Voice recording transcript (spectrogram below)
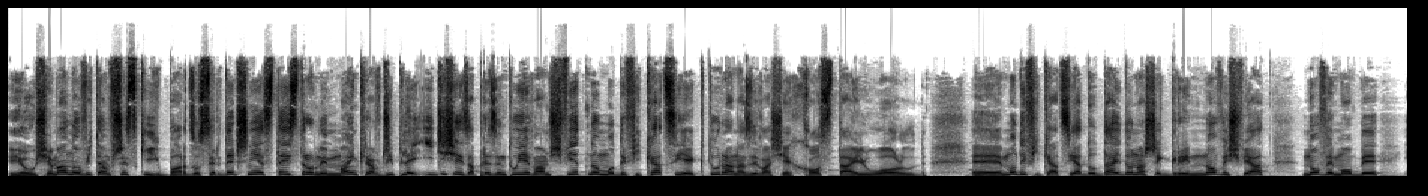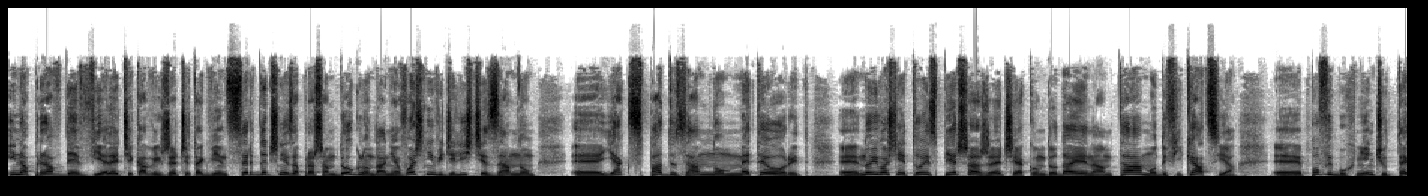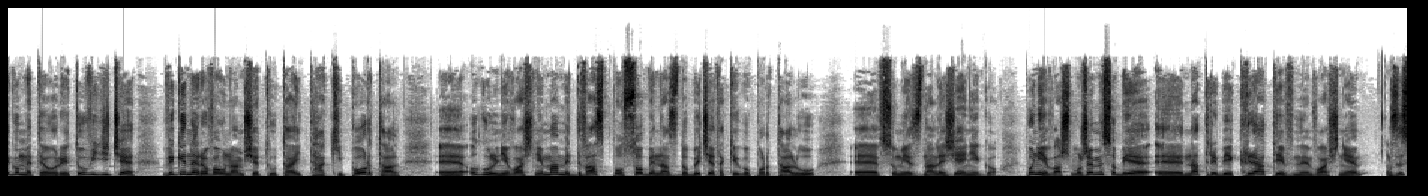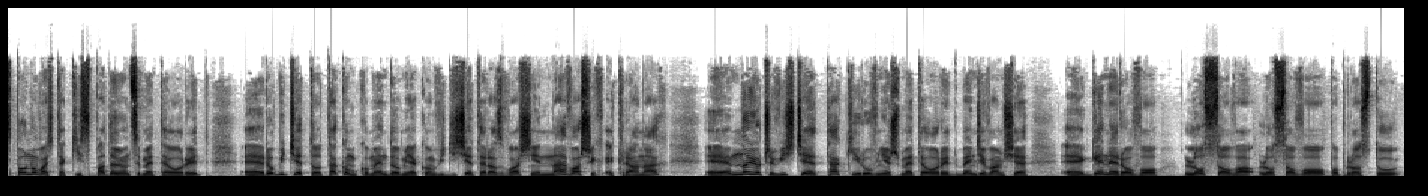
Yo, siemano, witam wszystkich bardzo serdecznie, z tej strony Minecraft Gplay i dzisiaj zaprezentuję wam świetną modyfikację, która nazywa się Hostile World. E, modyfikacja dodaje do naszej gry nowy świat, nowe moby i naprawdę wiele ciekawych rzeczy, tak więc serdecznie zapraszam do oglądania. Właśnie widzieliście za mną, e, jak spadł za mną meteoryt. E, no i właśnie to jest pierwsza rzecz, jaką dodaje nam ta modyfikacja. E, po wybuchnięciu tego meteorytu, widzicie, wygenerował nam się tutaj taki portal. E, ogólnie właśnie mamy dwa sposoby na zdobycie takiego portalu, e, w sumie znalezienie go, ponieważ możemy sobie e, na trybie kreatywnym właśnie zespawnować taki spadający meteoryt. E, robicie to taką komendą, jaką widzicie teraz właśnie na waszych ekranach. E, no i oczywiście taki również meteoryt będzie wam się e, generował losowo, losowo po prostu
